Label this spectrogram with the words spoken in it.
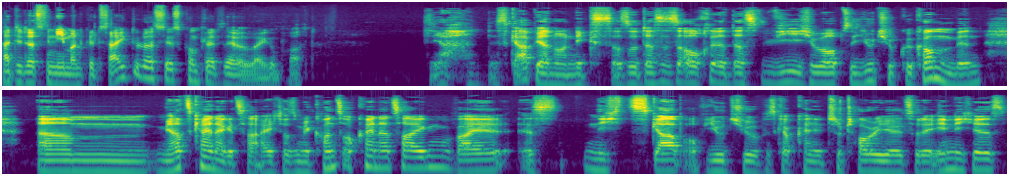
Hat dir das denn jemand gezeigt oder hast du es komplett selber beigebracht? Ja, es gab ja noch nichts. Also das ist auch äh, das, wie ich überhaupt zu YouTube gekommen bin. Ähm, mir hat es keiner gezeigt. Also mir konnte es auch keiner zeigen, weil es nichts gab auf YouTube. Es gab keine Tutorials oder ähnliches.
